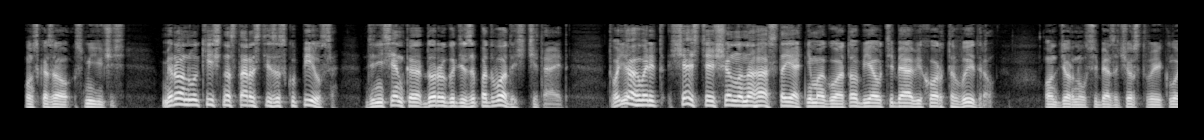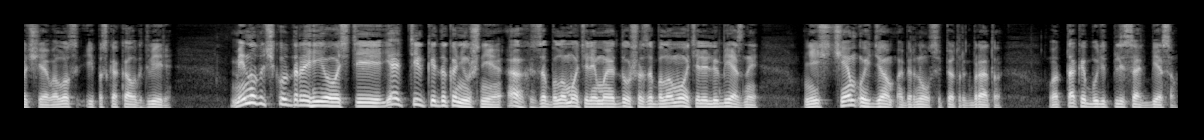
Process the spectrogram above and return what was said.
он сказал, смеючись. Мирон Лукич на старости заскупился. Денисенко дорого де за подводы считает. Твое, говорит, счастье еще на нога стоять не могу, а то б я у тебя вихорта выдрал. Он дернул себя за черствые клочья волос и поскакал к двери. Минуточку, дорогі гості, я тільки до конюшні. Ах, заболомотили мою душу, заболомотили, любезный. «Ни с чем уйдем», — обернулся Петр к брату. «Вот так и будет плясать бесом.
